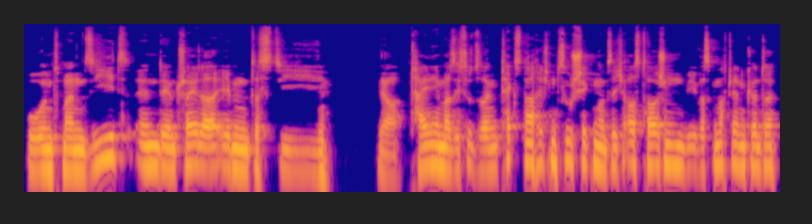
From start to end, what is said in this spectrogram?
Und man sieht in dem Trailer eben, dass die ja, Teilnehmer sich sozusagen Textnachrichten zuschicken und sich austauschen, wie was gemacht werden könnte.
